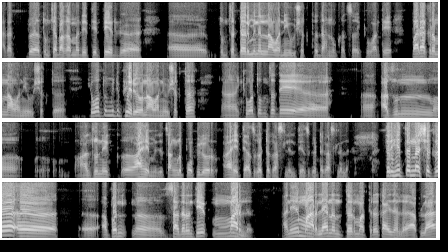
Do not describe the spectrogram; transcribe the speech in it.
आता तुमच्या भागामध्ये ते टेर तुमचं टर्मिनल नावाने येऊ शकतं धानुकाचं किंवा ते पराक्रम नावाने येऊ शकतं किंवा तुम्ही ते फेरिओ नावाने येऊ शकतं. किंवा तुमचं ते अजून अजून एक आहे म्हणजे चांगलं पॉप्युलर आहे त्याच घटक असलेलं तेच घटक असलेलं. तर हे तणनाशक आपण साधारण ते मारलं आणि मारल्यानंतर मात्र काय झालं आपला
